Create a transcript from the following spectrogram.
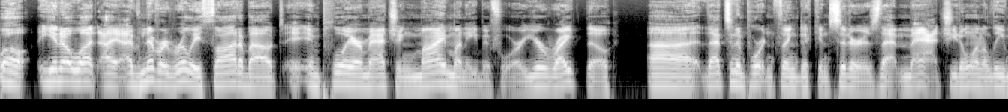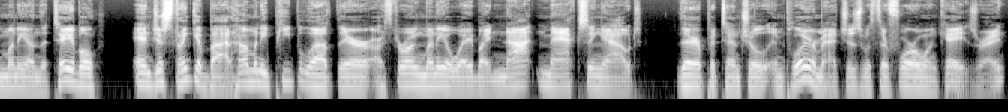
Well, you know what? I, have never really thought about employer matching my money before. You're right, though. Uh, that's an important thing to consider is that match. You don't want to leave money on the table. And just think about how many people out there are throwing money away by not maxing out their potential employer matches with their 401ks, right?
